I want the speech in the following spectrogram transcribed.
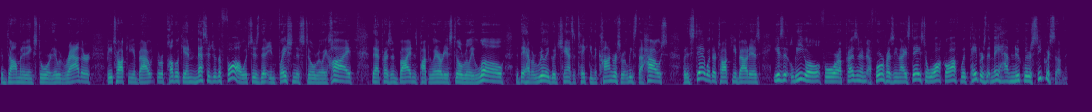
the dominating story. They would rather be talking about the Republican message of the fall, which is that inflation is still really high, that President Biden's popularity is still really low, that they have a really good chance of taking the Congress or at least the House. But instead, what they're talking about is is it legal for a president, a former president of the United States, to walk off with papers that may have nuclear secrets of them?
